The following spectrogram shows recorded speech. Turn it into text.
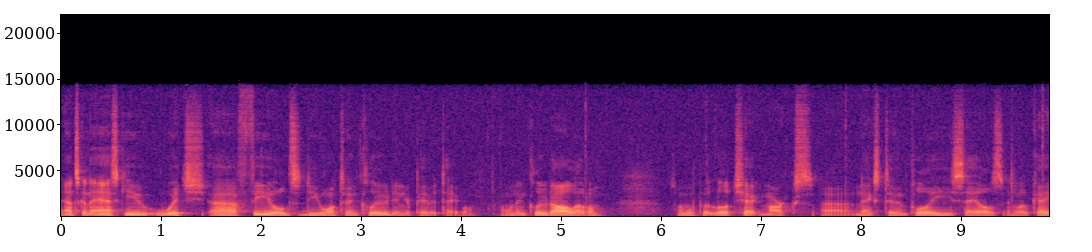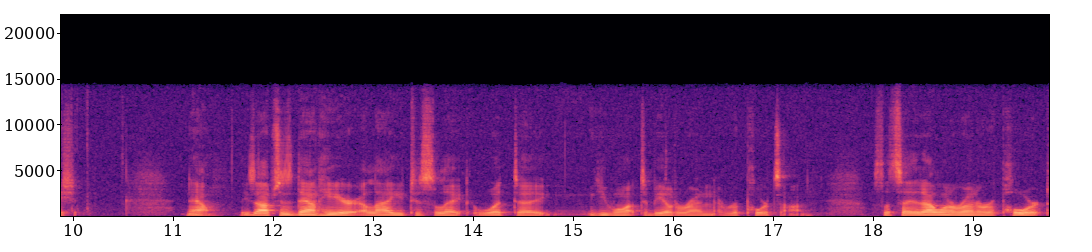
Now it's going to ask you which uh, fields do you want to include in your pivot table. I want to include all of them. So I'm going to put little check marks uh, next to employee, sales, and location. Now, these options down here allow you to select what uh, you want to be able to run reports on. So let's say that I want to run a report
